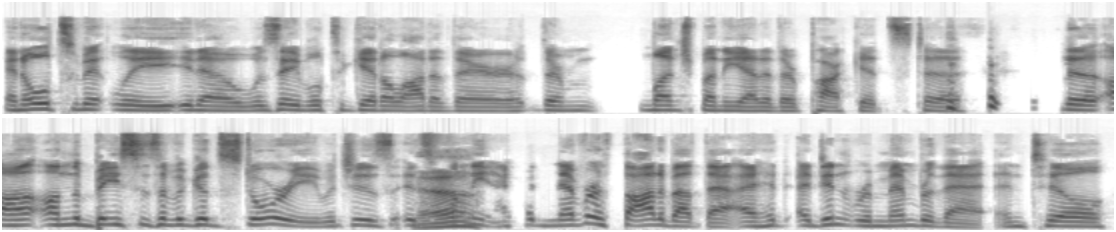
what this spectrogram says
and ultimately, you know, was able to get a lot of their their lunch money out of their pockets to the uh, on the basis of a good story, which is it's yeah. funny. I had never thought about that. I had I didn't remember that until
